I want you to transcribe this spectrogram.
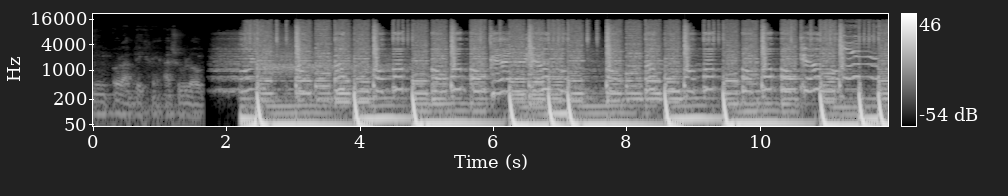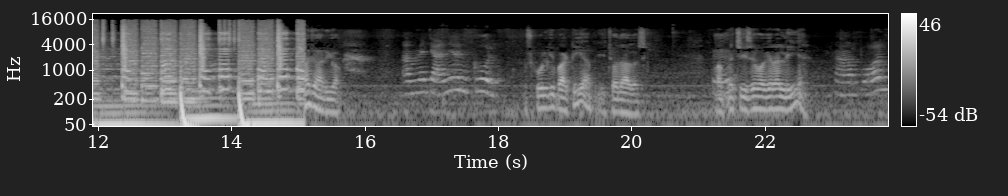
यासीन और आप देख रहे हैं आशु कहाँ जा रही हो हैं स्कूल। स्कूल की पार्टी है आपकी चौदह अगस्त की? आपने चीज़ें वगैरह ली हैं? हाँ बहुत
